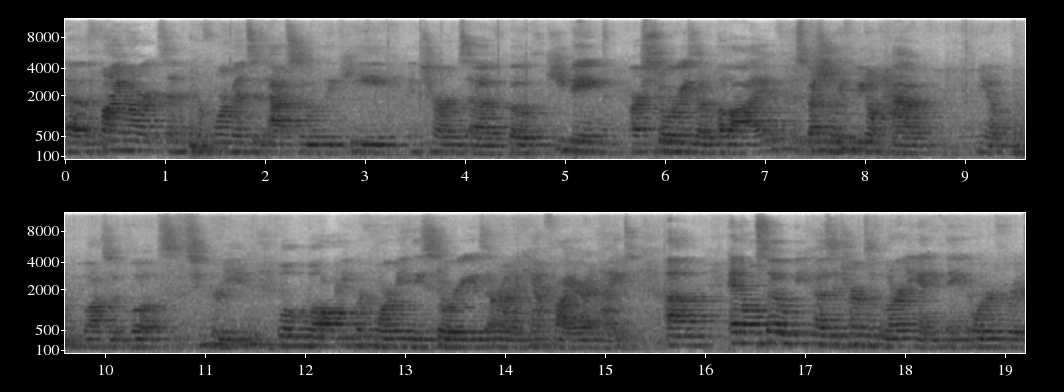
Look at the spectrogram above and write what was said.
uh, the fine arts and performance is absolutely key in terms of both keeping our stories alive, especially if we don't have, you know, lots of books to read. We'll, we'll all be performing these stories around a campfire at night. Um, and also because in terms of learning anything, in order for it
